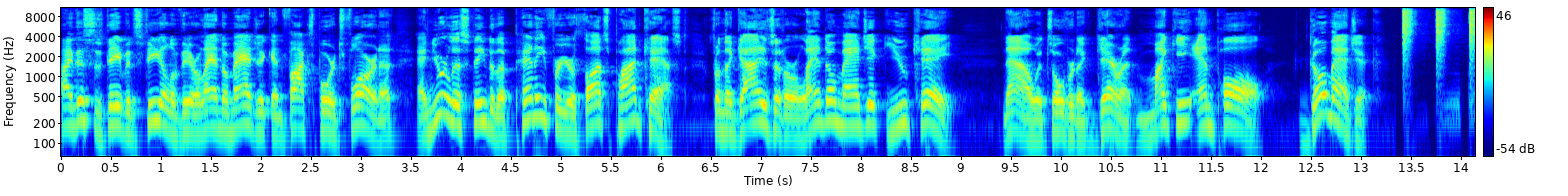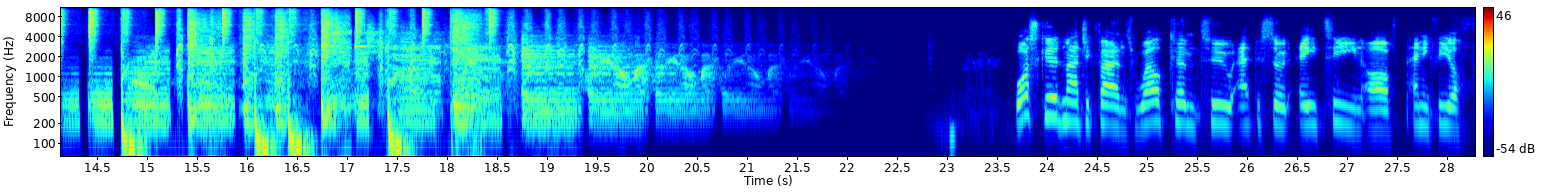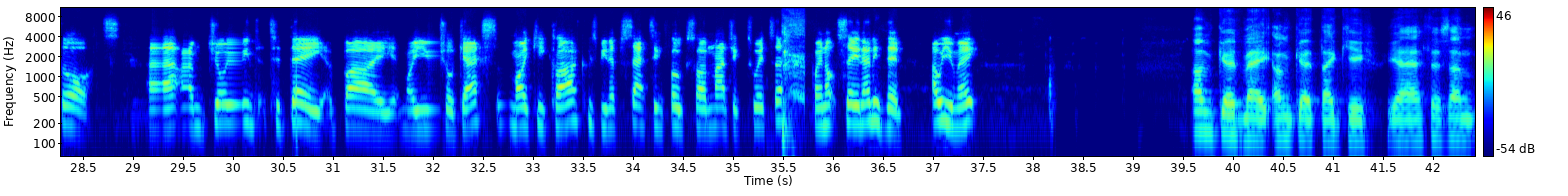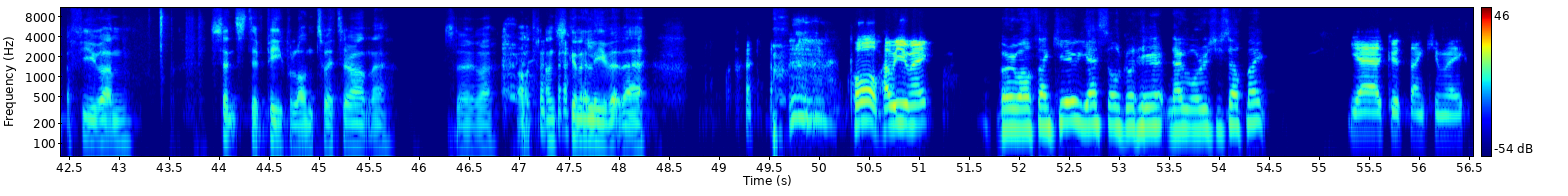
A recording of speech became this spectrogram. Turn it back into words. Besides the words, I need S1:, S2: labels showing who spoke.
S1: Hi, this is David Steele of the Orlando Magic and Fox Sports Florida, and you're listening to the Penny for Your Thoughts podcast from the guys at Orlando Magic UK. Now it's over to Garrett, Mikey, and Paul. Go Magic!
S2: What's good, Magic fans? Welcome to episode 18 of Penny for Your Thoughts. Uh, I'm joined today by my usual guest, Mikey Clark, who's been upsetting folks on Magic Twitter by not saying anything. How are you, mate?
S3: I'm good, mate. I'm good, thank you. Yeah, there's um a few um sensitive people on Twitter, aren't there? So uh, I'm just going to leave it there.
S2: Paul, how are you, mate?
S4: Very well, thank you. Yes, all good here. No worries yourself, mate.
S2: Yeah, good, thank you, mate.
